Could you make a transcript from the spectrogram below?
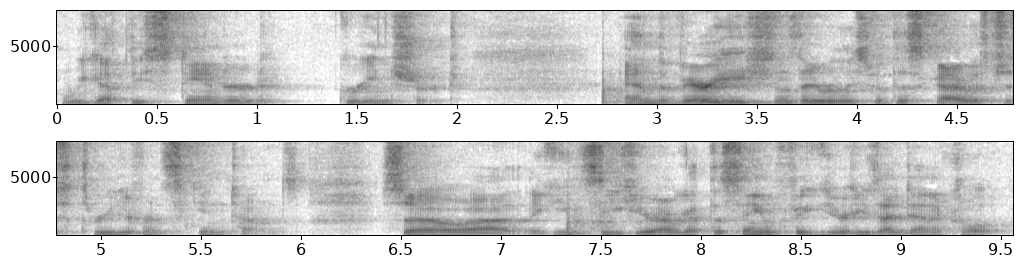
we got the standard green shirt, and the variations they released with this guy was just three different skin tones. So uh, like you can see here, I've got the same figure; he's identical,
